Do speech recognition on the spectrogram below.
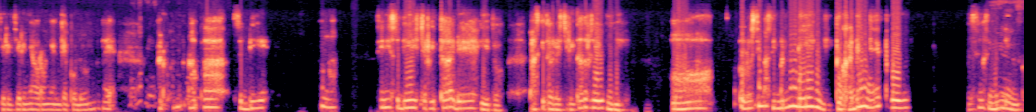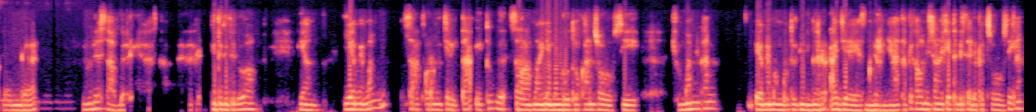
ciri-cirinya orang yang kepo doang kayak aduh kenapa? Sedih. Sini sedih cerita deh gitu. Pas kita udah cerita terus dia gini oh lu sih masih mending gitu kadang itu. Lu sih masih mending kalau enggak. Ya udah sabar ya sabar. Gitu-gitu doang. Yang ya memang saat orang cerita itu gak selamanya membutuhkan solusi. Cuman kan ya memang butuh didengar aja ya sebenarnya. Tapi kalau misalnya kita bisa dapat solusi kan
